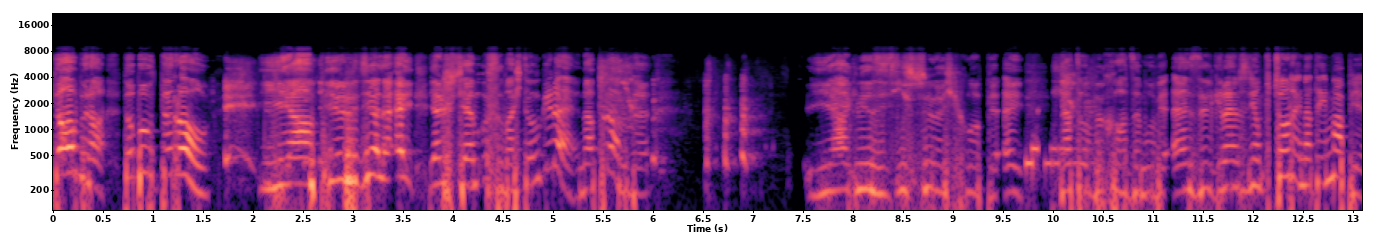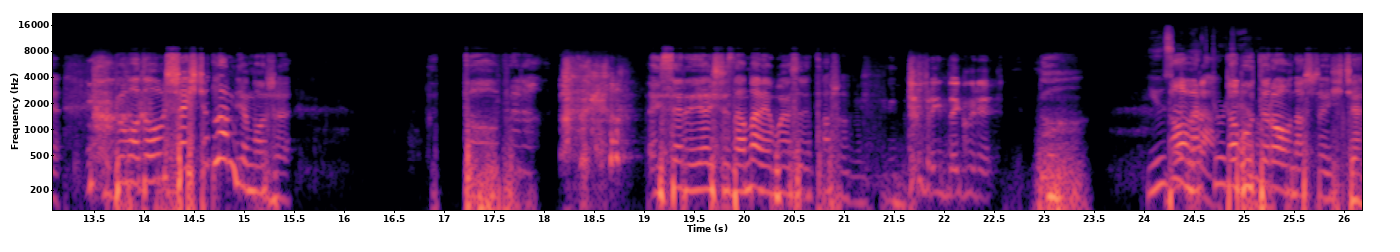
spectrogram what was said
Dobra, to był troll! Ja pierdzielę, ej, ja już chciałem usuwać tą grę, naprawdę! Jak mnie zniszczyłeś, chłopie, ej, ja to wychodzę, mówię, Ezy, grałem z nią wczoraj na tej mapie było do sześciu dla mnie może. Dobra. Ej, serio, ja jeszcze zamawiam, bo ja sobie twarz do góry. No. User Dobra, left your to był channel. troll na szczęście.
